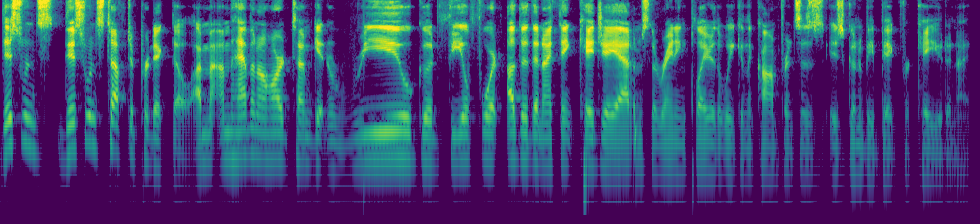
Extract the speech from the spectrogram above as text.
This one's this one's tough to predict though. I'm I'm having a hard time getting a real good feel for it. Other than I think KJ Adams, the reigning player of the week in the conference, is is going to be big for KU tonight.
